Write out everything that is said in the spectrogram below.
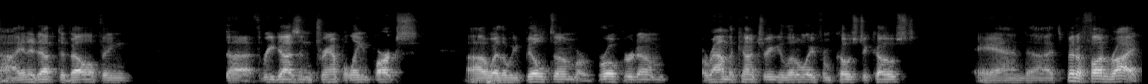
i ended up developing uh, three dozen trampoline parks uh, whether we built them or brokered them around the country literally from coast to coast and uh, it's been a fun ride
